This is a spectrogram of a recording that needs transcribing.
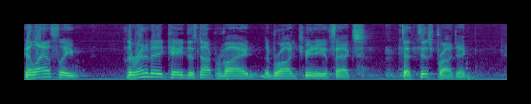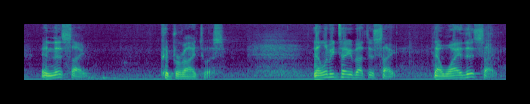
And lastly, the renovated K does not provide the broad community effects that this project and this site could provide to us. Now let me tell you about this site. Now why this site?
